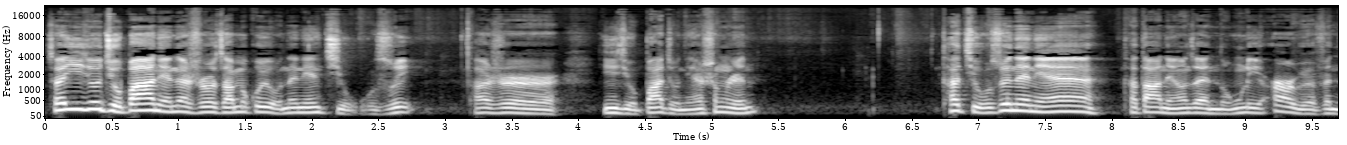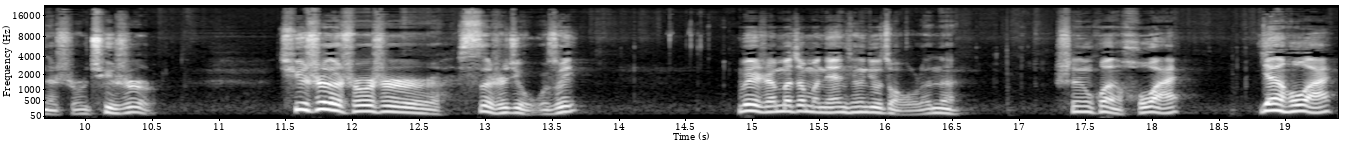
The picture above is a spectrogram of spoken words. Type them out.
在一九九八年的时候，咱们鬼友那年九岁，他是一九八九年生人。他九岁那年，他大娘在农历二月份的时候去世了。去世的时候是四十九岁。为什么这么年轻就走了呢？身患喉癌，咽喉癌。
